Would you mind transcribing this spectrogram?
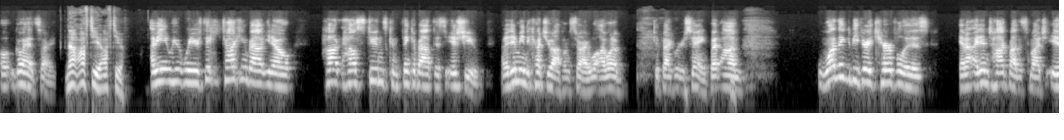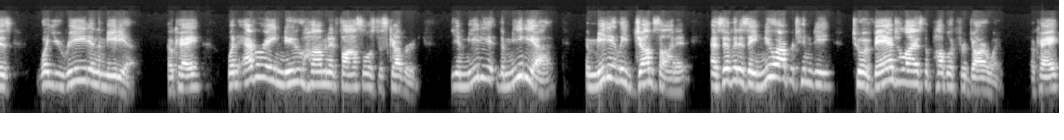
oh, go ahead. Sorry. No, after you. After you. I mean, when you're thinking, talking about, you know, how how students can think about this issue. I didn't mean to cut you off. I'm sorry. Well, I want to get back to what you're saying, but um, one thing to be very careful is, and I didn't talk about this much, is what you read in the media. Okay, whenever a new hominid fossil is discovered, the immediate the media immediately jumps on it as if it is a new opportunity to evangelize the public for Darwin. Okay.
